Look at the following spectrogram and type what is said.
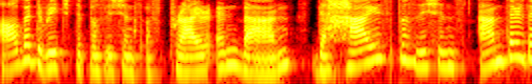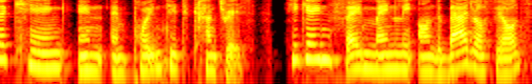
Albert reached the positions of prior and ban, the highest positions under the king in appointed countries. He gained fame mainly on the battlefields,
